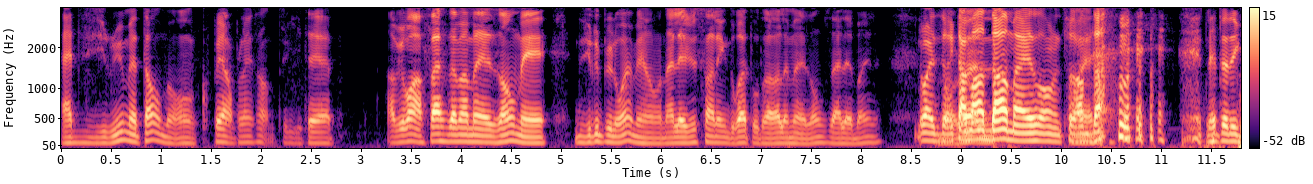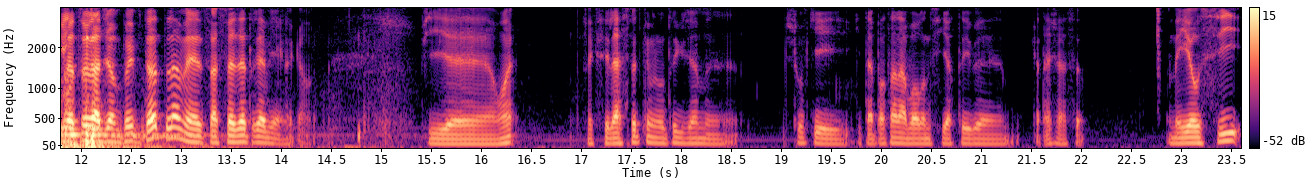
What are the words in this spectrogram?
à, à 10 rues, mettons, mais on coupait en plein centre. Il était environ en face de ma maison, mais 10 rues plus loin, mais on allait juste en ligne droite au travers de la maison, ça allait bien. Là, Ouais, directement là, dans la maison. Tu rentres dans. là t'as des clôtures à jumper pis tout, là, mais ça se faisait très bien là, quand même. Puis, euh, ouais. Fait que c'est l'aspect de communauté que j'aime. euh, je trouve qu'il est, important d'avoir une fierté euh, attachée à ça. Mais il y a aussi,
